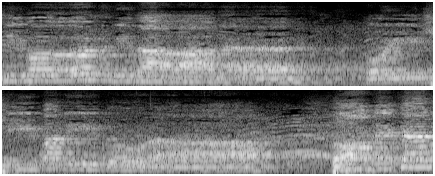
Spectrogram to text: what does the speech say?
জীবন বিধান, ওই শিবানী গোড়া তবে কেন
